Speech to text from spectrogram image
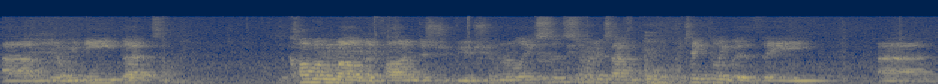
Um, you know, we need that the common well-defined distribution releases, for example, particularly with the um,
